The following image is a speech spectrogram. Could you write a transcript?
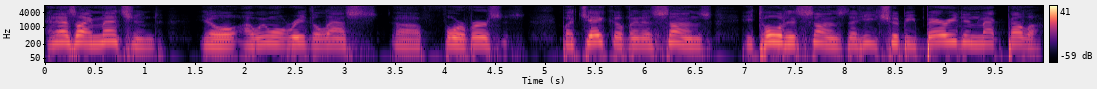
And as I mentioned, you know, we won't read the last uh, four verses. But Jacob and his sons, he told his sons that he should be buried in Machpelah.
